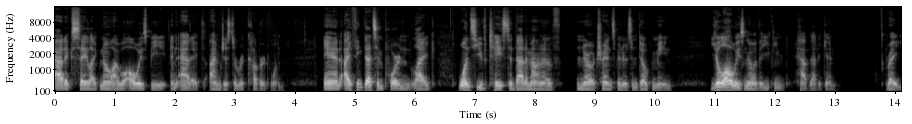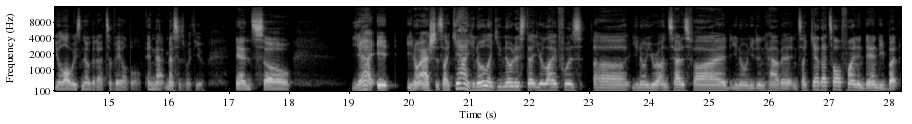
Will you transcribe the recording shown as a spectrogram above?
addicts say like no i will always be an addict. I'm just a recovered one. And i think that's important like once you've tasted that amount of neurotransmitters and dopamine you'll always know that you can have that again right? You'll always know that that's available and that messes with you. And so yeah it you know ash is like yeah you know like you noticed that your life was uh you know you were unsatisfied you know when you didn't have it. And it's like yeah that's all fine and dandy but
